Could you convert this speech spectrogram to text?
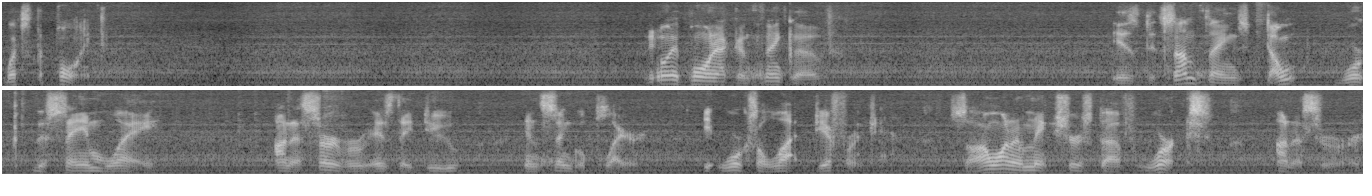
what's the point? The only point I can think of is that some things don't work the same way on a server as they do in single player. It works a lot different. So I want to make sure stuff works on a server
